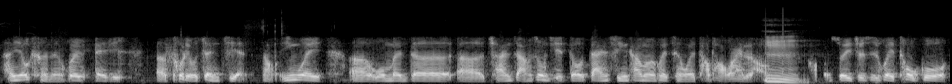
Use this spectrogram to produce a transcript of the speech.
很有可能会被。呃，扣留证件哦，因为呃，我们的呃船长、仲介都担心他们会成为逃跑外劳，嗯，所以就是会透过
